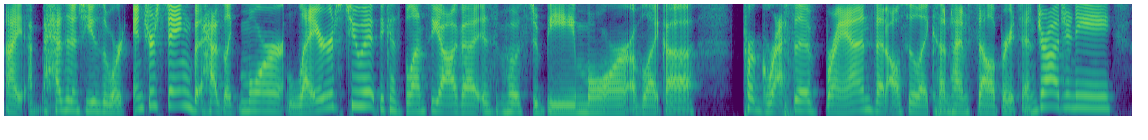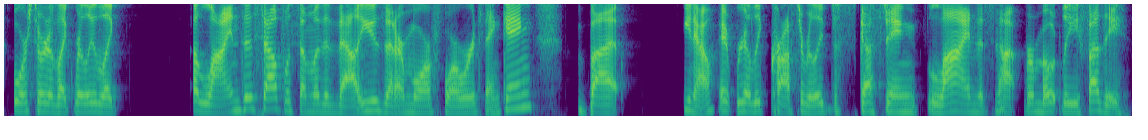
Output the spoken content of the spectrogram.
I, I'm hesitant to use the word interesting, but has like more layers to it because Balenciaga is supposed to be more of like a progressive brand that also like sometimes celebrates androgyny or sort of like really like aligns itself with some of the values that are more forward thinking. But you know, it really crossed a really disgusting line that's not remotely fuzzy.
